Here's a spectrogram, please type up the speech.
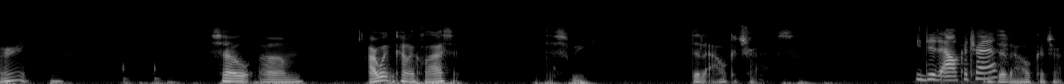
All right. So, um, I went kind of classic this week. Did Alcatraz. You did Alcatraz. I did Alcatraz.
